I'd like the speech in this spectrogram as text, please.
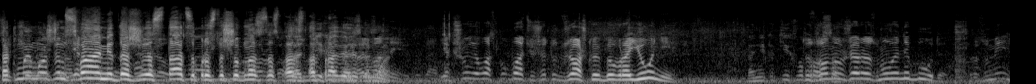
Так мы можем с вами даже остаться, просто чтобы нас ос- ос- отправили домой. Якщо я вас побачу, що тут в Жашкові би в районі, Да никаких то з вопросов. вами вже розмови не буде. Розумієш?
